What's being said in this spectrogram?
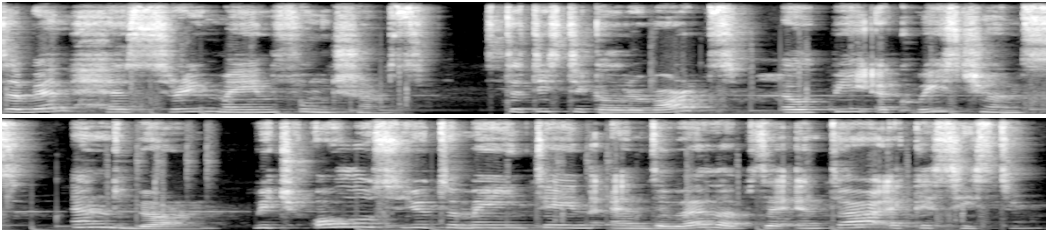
The bank has three main functions statistical rewards, LP acquisitions, and burn, which allows you to maintain and develop the entire ecosystem.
